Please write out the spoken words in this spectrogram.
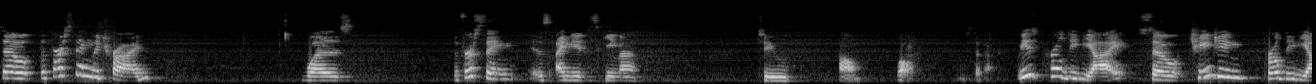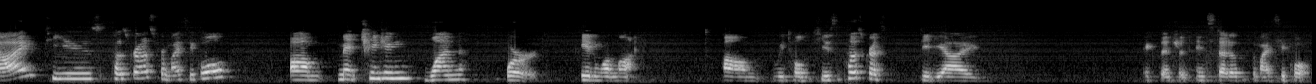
so the first thing we tried was, the first thing is I needed a schema to, um, well, step back. We use Perl DBI, so changing Perl DBI to use Postgres from MySQL um, meant changing one word in one line. Um, we told it to use the Postgres DBI extension instead of the MySQL.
